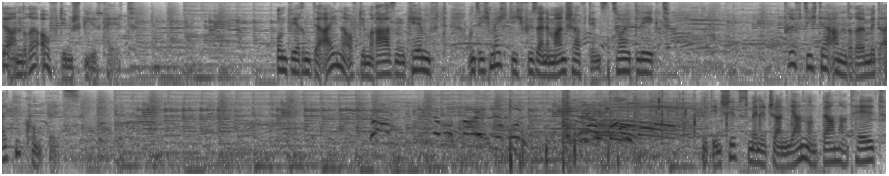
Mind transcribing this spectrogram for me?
der andere auf dem Spielfeld. Und während der eine auf dem Rasen kämpft und sich mächtig für seine Mannschaft ins Zeug legt, trifft sich der andere mit alten Kumpels. Mit den Schiffsmanagern Jan und Bernhard Held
